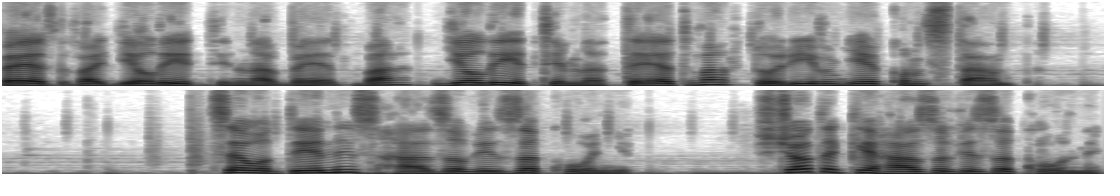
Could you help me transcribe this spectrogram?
P2 ділити на V2 ділити на T2 дорівнює константа. Це один із газових законів. Що таке газові закони?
